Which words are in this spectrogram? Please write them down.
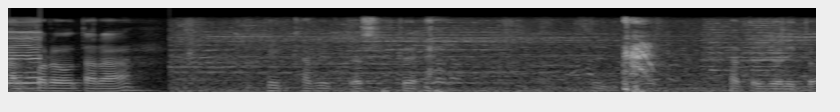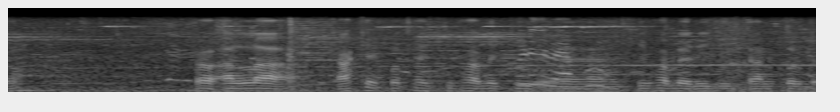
তারপরেও তারা ভিক্ষাবৃত্তের সাথে সাথে জড়িত। তো আল্লাহ কাকে কোথায় কীভাবে কি কীভাবে রিজিক দান করবে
